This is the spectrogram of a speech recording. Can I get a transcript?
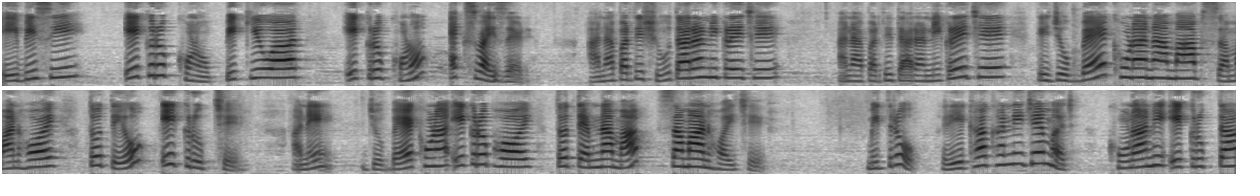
એબીસી એકરૂપ ખૂણો પીક્યુઆર એકરૂપ ખૂણો એક્સ વાય ઝેડ આના પરથી શું તારણ નીકળે છે? આના પરથી તારણ નીકળે છે કે જો બે ખૂણાના માપ સમાન હોય, તો તેઓ એકરૂપ છે. અને જો બે ખૂણા એકરૂપ હોય, તો તેમના માપ સમાન હોય છે. મિત્રો, રેખાખંડની જેમ જ ખૂણાની એકરૂપતા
